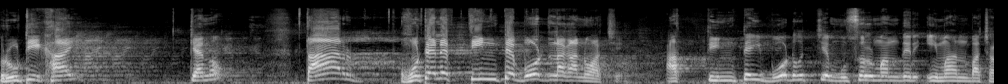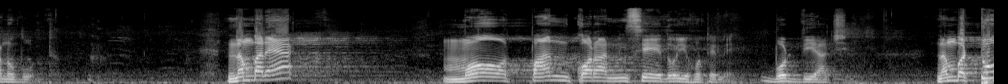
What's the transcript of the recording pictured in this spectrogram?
রুটি খাই। কেন? তার হোটেলে তিনটে বোর্ড লাগানো আছে। আর তিনটেই বোর্ড হচ্ছে মুসলমানদের ইমান বাঁচানো বোর্ড। নাম্বার এক, মদ পান করা নিষেধ ওই হোটেলে। বোর্ড দিয়ে আছে। নাম্বার টু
